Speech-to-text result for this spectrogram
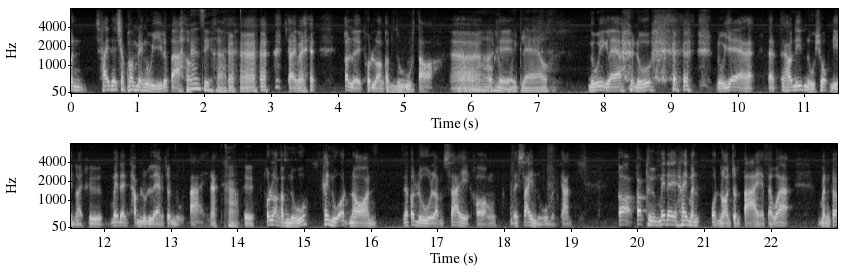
มันใช้ได้เฉพาะแมงหวีหรือเปล่านั่นสิครับ ใช่ไหมก็เลยทดลองกับหนูต่ออ่าโอหเคนูอีกแล้ว หนูอีกแล้วหนู หนูแย่ฮะแต่คราวนี้หนูโชคดีหน่อยคือ ไม่ได้ทำรุนแรงจนหนูตายนะครับคือทดลองกับหนูให้หนูอดนอน แล้วก็ดูลำไส้ของในไส้หนูเหมือนกัน ก็ก็คือไม่ได้ให้มันอดนอนจนตายอะแต่ว่ามันก็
